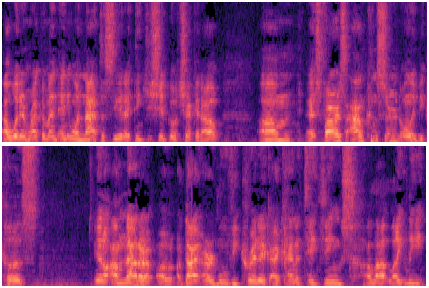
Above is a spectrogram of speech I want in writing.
I wouldn't recommend anyone not to see it. I think you should go check it out. Um, as far as I'm concerned, only because you know I'm not a, a, a diehard movie critic. I kind of take things a lot lightly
